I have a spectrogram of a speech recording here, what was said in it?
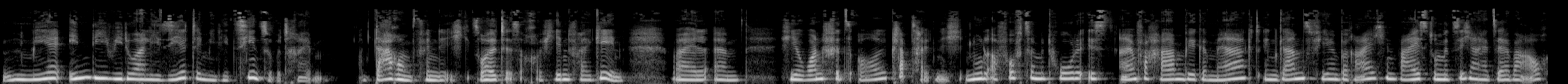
mehr individualisierte Medizin zu betreiben. Und darum finde ich, sollte es auch auf jeden Fall gehen, weil ähm, hier One Fits All klappt halt nicht. 0 auf 15 Methode ist einfach, haben wir gemerkt, in ganz vielen Bereichen, weißt du mit Sicherheit selber auch,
